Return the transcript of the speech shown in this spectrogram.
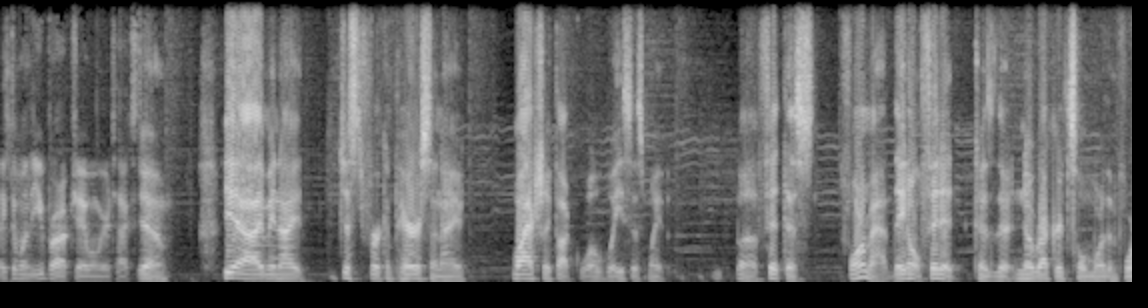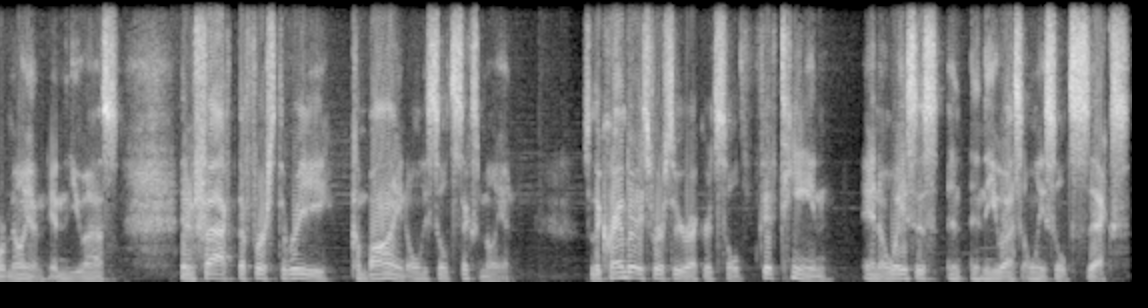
like the one that you brought up, Jay, when we were texting. Yeah, yeah. I mean, I just for comparison, I well, I actually thought well, Oasis might uh, fit this format. They don't fit it because no record sold more than four million in the U.S. And in fact, the first three combined only sold six million. So the Cranberries' first three records sold 15, and Oasis in, in the U.S. only sold six.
